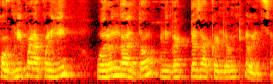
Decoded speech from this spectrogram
फोडणी पण आपण ही वरून घालतो आणि घट्ट झाकण लावून ठेवायचं.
